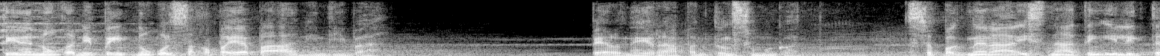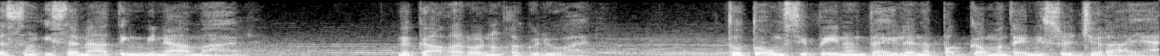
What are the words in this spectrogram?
Tinanong ka ni Paint tungkol sa kapayapaan, hindi ba? Pero nahirapan kang sumagot. Sa pagnanais nating iligtas ang isa nating minamahal, nagkakaroon ng kaguluhan. Totoong si Pain ang dahilan ng pagkamatay ni Sir Jiraiya.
